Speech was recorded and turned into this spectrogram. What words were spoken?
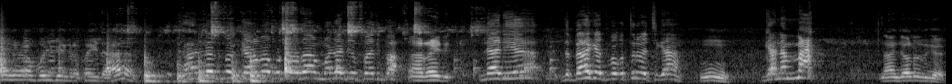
பொறிக்கிற பையில? கிளம்ப கொடுத்தாதான் பதிப்பா. ரைட்டு இந்த பேக் எடுத்து குத்துரு வச்சுக்க. ம். கனம்மா நான் சொல்றதுக்கு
